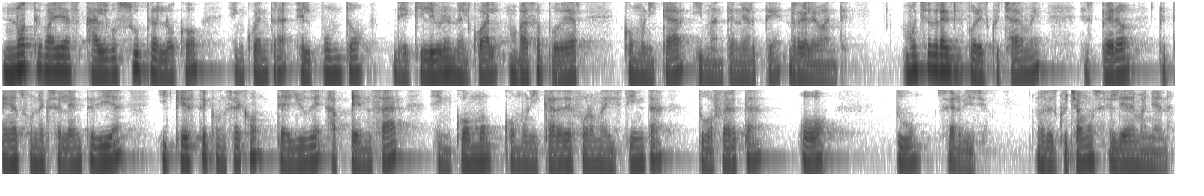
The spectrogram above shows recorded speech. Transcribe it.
no te vayas a algo súper loco. Encuentra el punto de equilibrio en el cual vas a poder comunicar y mantenerte relevante. Muchas gracias por escucharme. Espero que tengas un excelente día y que este consejo te ayude a pensar en cómo comunicar de forma distinta tu oferta o tu servicio. Nos escuchamos el día de mañana.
